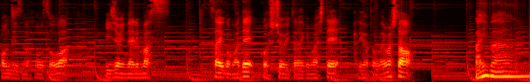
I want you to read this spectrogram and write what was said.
本日の放送は以上になります。最後までご視聴いただきましてありがとうございました。バイバーイ。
